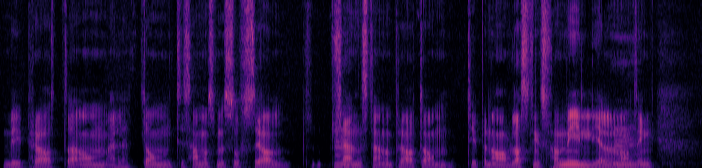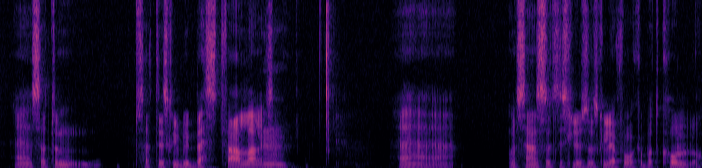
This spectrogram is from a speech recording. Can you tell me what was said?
vi prata om, eller de tillsammans med socialtjänsten och prata om typ en avlastningsfamilj eller Mm. någonting. Eh, så, att de, så att det skulle bli bäst för alla liksom. Mm. Eh, och sen så till slut så skulle jag få åka på ett kollo.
